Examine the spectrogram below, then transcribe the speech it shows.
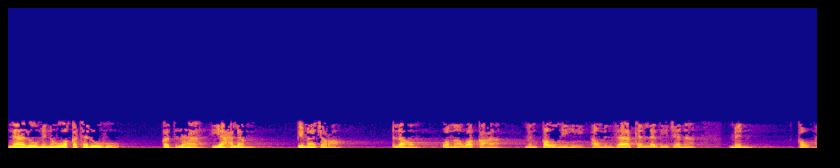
نالوا منه وقتلوه قد لا يعلم بما جرى لهم وما وقع من قومه أو من ذاك الذي جنى من قومه.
